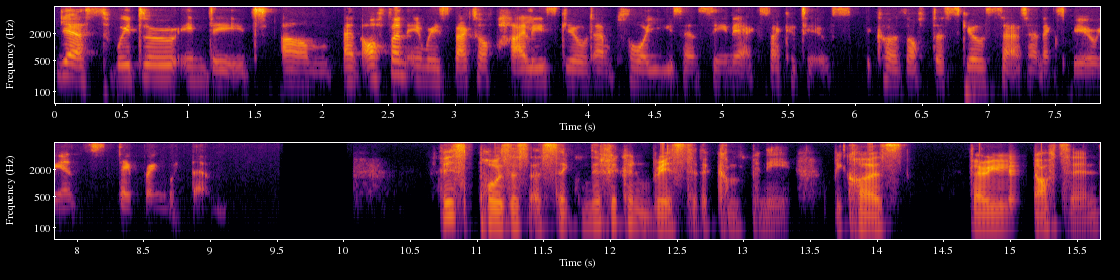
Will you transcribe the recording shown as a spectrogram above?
Yes, we do indeed. Um, and often in respect of highly skilled employees and senior executives because of the skill set and experience they bring with them. This poses a significant risk to the company because very often,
